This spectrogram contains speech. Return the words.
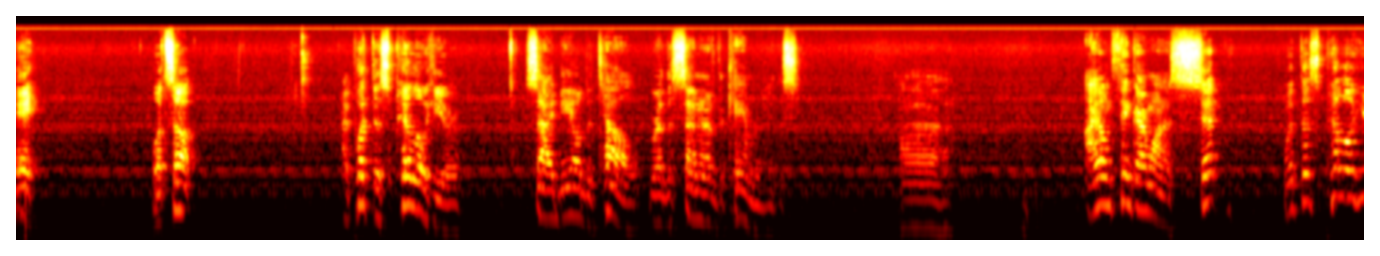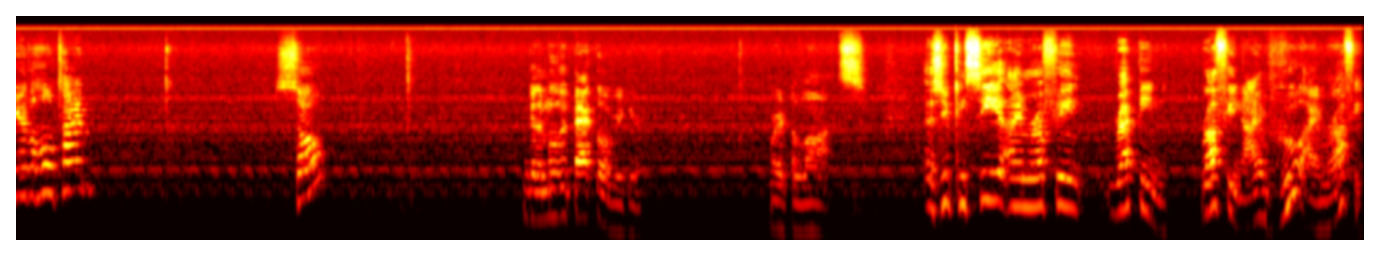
Hey, what's up? I put this pillow here so I'd be able to tell where the center of the camera is. Uh, I don't think I want to sit with this pillow here the whole time. So, I'm going to move it back over here where it belongs. As you can see, I am roughing, repping, roughing, I am who? I am roughing.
